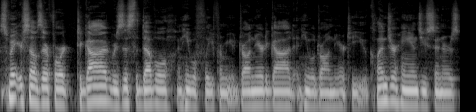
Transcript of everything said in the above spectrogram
submit yourselves, therefore, to God, resist the devil, and he will flee from you. Draw near to God, and he will draw near to you. Cleanse your hands, you sinners,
